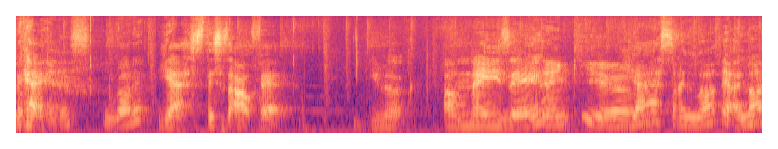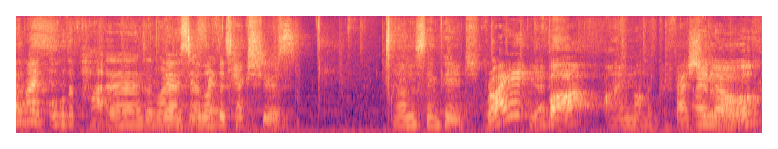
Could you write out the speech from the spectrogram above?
Okay. This. You got it? Yes, this is the outfit. You look amazing. Thank you. Yes, I love it. I love Yes. like all the patterns and like Yes, the I love different the textures. We're on the same page. Right? Yes. But I'm not a professional.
